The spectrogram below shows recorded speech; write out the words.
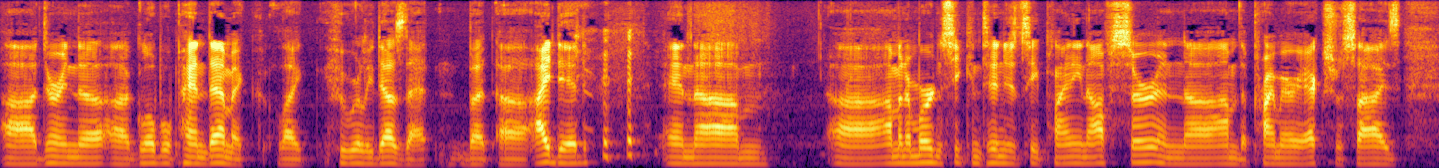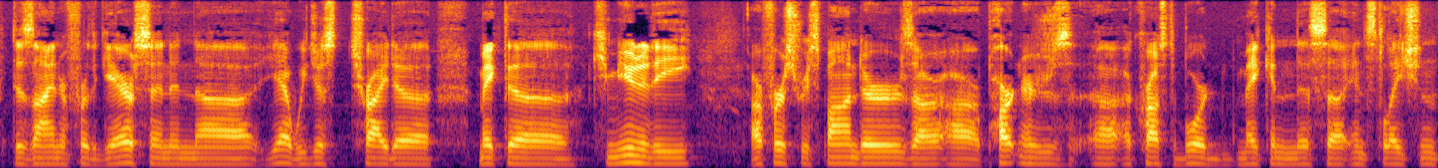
uh, during the uh, global pandemic. Like, who really does that? But uh, I did, and um, uh, I'm an emergency contingency planning officer, and uh, I'm the primary exercise designer for the garrison. And uh, yeah, we just try to make the community, our first responders, our, our partners uh, across the board, making this uh, installation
